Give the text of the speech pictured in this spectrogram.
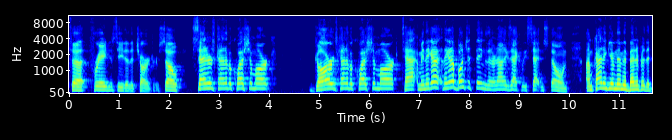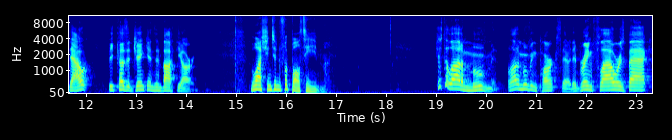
to free agency to the Chargers. So center's kind of a question mark. Guards kind of a question mark. Ta- I mean, they got they got a bunch of things that are not exactly set in stone. I'm kind of giving them the benefit of the doubt because of Jenkins and Bakhtiari. The Washington football team. Just a lot of movement, a lot of moving parts there. They bring Flowers back.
